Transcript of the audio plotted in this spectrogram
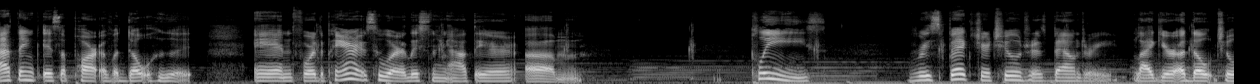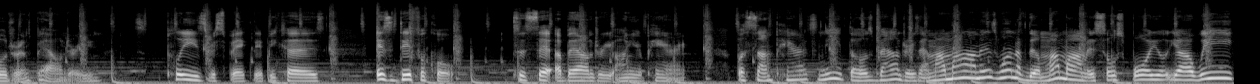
I think it's a part of adulthood. And for the parents who are listening out there, um, please respect your children's boundary, like your adult children's boundary. Please respect it because it's difficult to set a boundary on your parent. But some parents need those boundaries. And my mom is one of them. My mom is so spoiled, y'all. We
